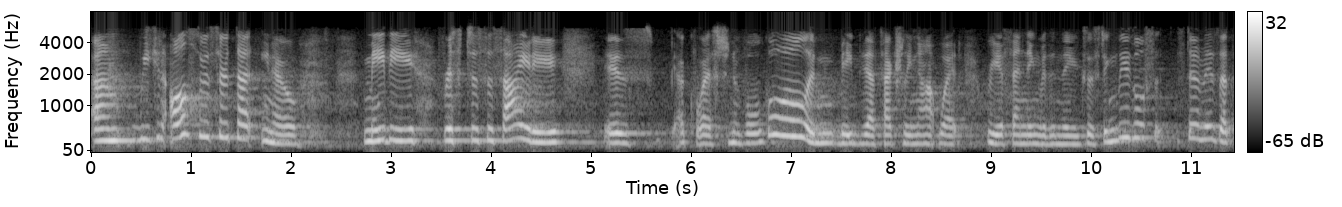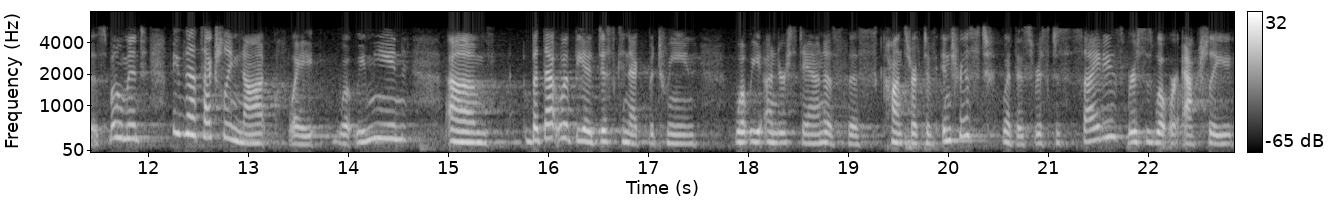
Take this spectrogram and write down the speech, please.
Um, we can also assert that, you know, maybe risk to society is a questionable goal, and maybe that's actually not what reoffending within the existing legal system is at this moment. Maybe that's actually not quite what we mean. Um, but that would be a disconnect between what we understand as this construct of interest, what this risk to society is, versus what we're actually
